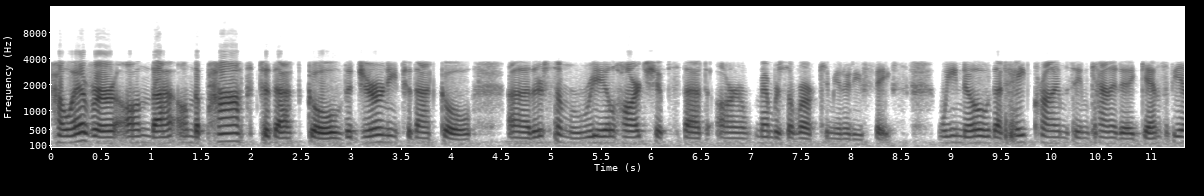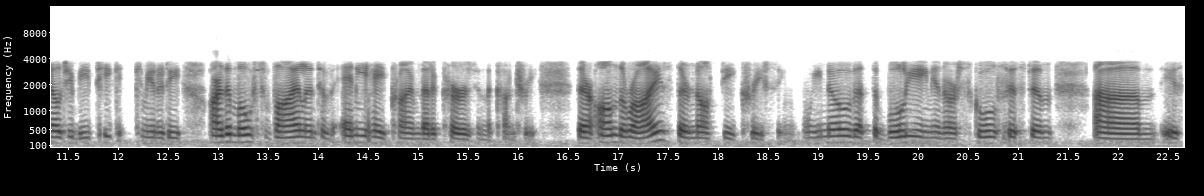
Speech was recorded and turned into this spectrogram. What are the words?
However, on that on the path to that goal, the journey to that goal, uh, there's some real hardships that our members of our community face. We know that hate crimes in Canada against the LGBT community are the most violent of any hate crime that occurs in the country. They're on the rise; they're not decreasing. We know that the bullying in our school system um, is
